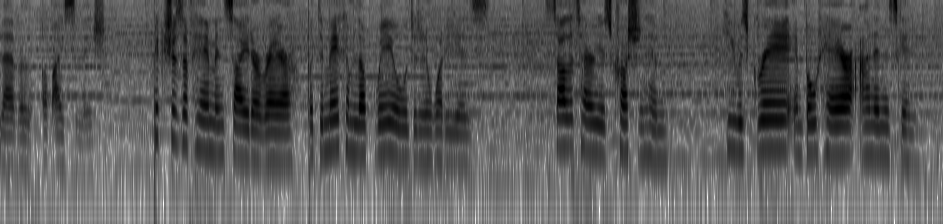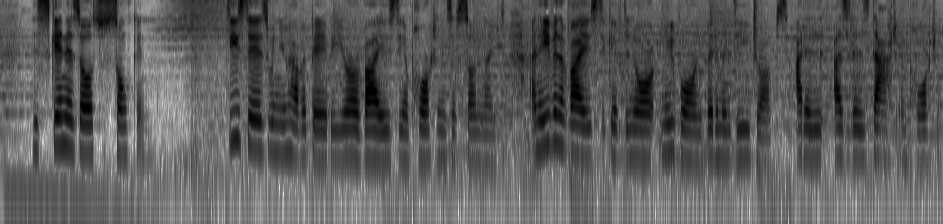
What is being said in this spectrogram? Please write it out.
level of isolation. Pictures of him inside are rare, but they make him look way older than what he is. Solitary is crushing him. He was grey in both hair and in his skin. His skin is also sunken. These days, when you have a baby, you're advised the importance of sunlight and even advised to give the newborn vitamin D drops, as it is that important.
